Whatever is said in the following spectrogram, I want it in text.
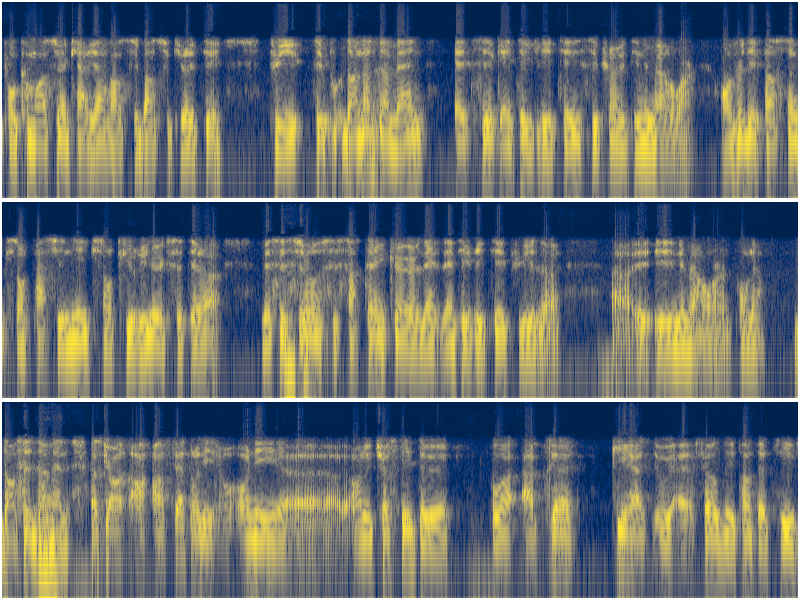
pour commencer une carrière en cybersécurité. Puis, dans notre domaine, éthique, intégrité, c'est priorité numéro un. On veut des personnes qui sont passionnées, qui sont curieux, etc. Mais c'est sûr, c'est certain que l'intégrité puis le, euh, est, numéro un pour nous dans ce domaine. Parce qu'en en, fait, on est on est euh, on est trusté de pour après pirater, faire des tentatives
